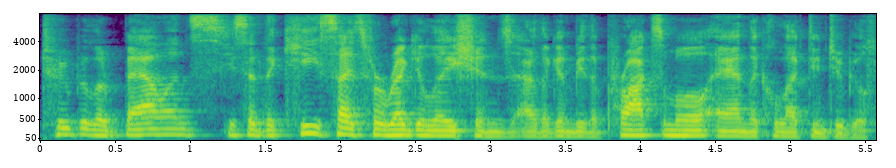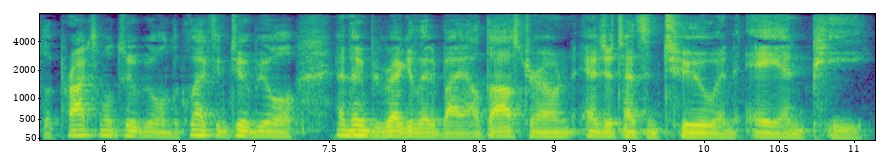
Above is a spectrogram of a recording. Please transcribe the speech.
tubular balance. He said the key sites for regulations are going to be the proximal and the collecting tubule. So the proximal tubule and the collecting tubule, and they'll be regulated by aldosterone, angiotensin two, and ANP.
